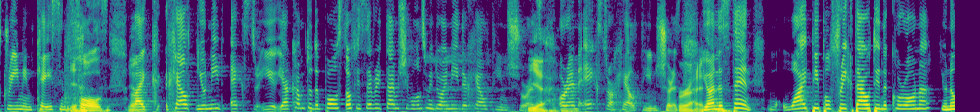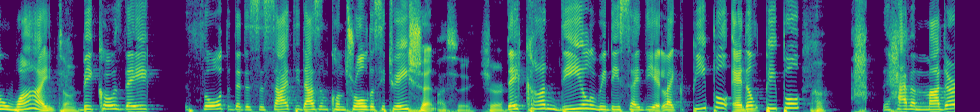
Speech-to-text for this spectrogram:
screen in case it falls. Yeah. Like health, you need extra. You, you come to the post office every time she wants me. Do I need a health insurance? Yeah. Or an extra health insurance? Right. You understand why people freaked out in the corona? You know why? Because they thought that the society doesn't control the situation I see. Sure. they can't deal with this idea like people adult people Uh-huh. have a mother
